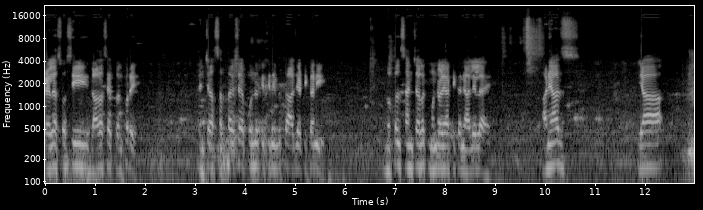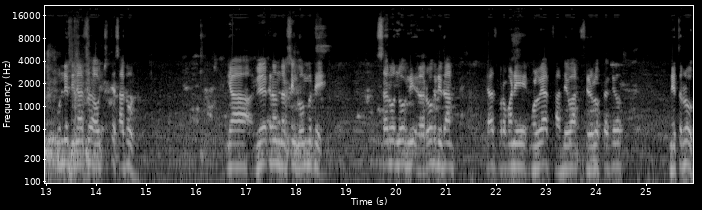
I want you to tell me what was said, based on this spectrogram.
कैलासवासी दादासाहेब तनपुरे यांच्या सत्तावीसाव्या पुण्यतिथीनिमित्त आज या ठिकाणी नूतन संचालक मंडळ या ठिकाणी आलेलं आहे. आणि आज या पुण्यदिनाचं औचित्य साधून या विवेकानंद नर्सिंग होममध्ये सर्व रोग नि रोगनिदान त्याचप्रमाणे मुळव्यात खाद्यवाद स्त्रीरोगतज्ञ नेत्ररोग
